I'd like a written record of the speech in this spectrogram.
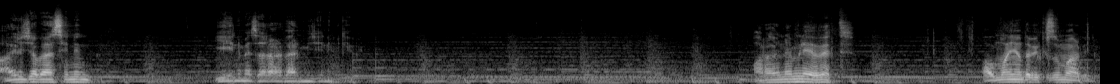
Ayrıca ben senin yeğenime zarar vermeyeceğini biliyorum. Para önemli evet. Almanya'da bir kızım var benim.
